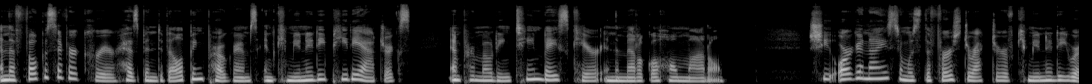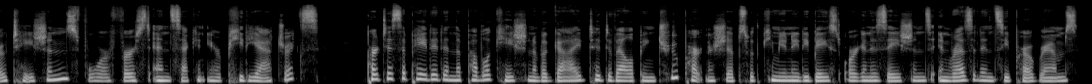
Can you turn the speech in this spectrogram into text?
and the focus of her career has been developing programs in community pediatrics and promoting team based care in the medical home model. She organized and was the first director of community rotations for first and second year pediatrics, participated in the publication of a guide to developing true partnerships with community based organizations in residency programs,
